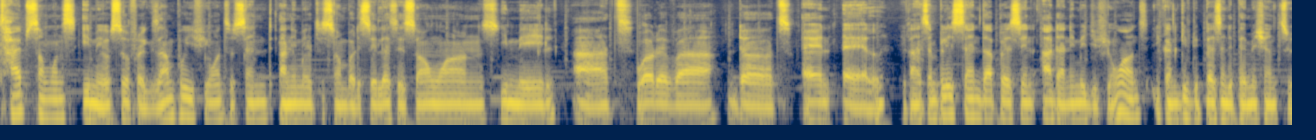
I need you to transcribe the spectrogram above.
type someone's email. So, for example, if you want to send an email to somebody, say, let's say someone's email at whatever dot nl, you can simply send that person, add an image if you want. You can give the person the permission to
